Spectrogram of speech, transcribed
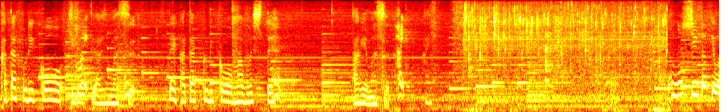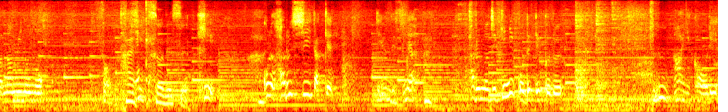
片栗粉を入れてあります、で片栗粉をまぶして、揚げます。はい。はい、この椎茸は波野の？そうはい、そうです。木。これ春椎茸って言うんですね。はい、春の時期にこう出てくる。うん、あ、いい香り。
